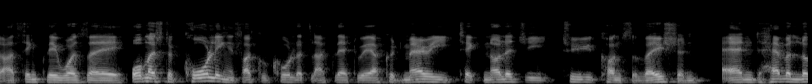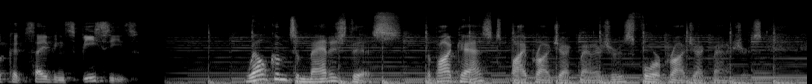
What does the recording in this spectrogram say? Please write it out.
I think there was a almost a calling, if I could call it like that, where I could marry technology to conservation and have a look at saving species. Welcome to Manage This, the podcast by project managers for project managers.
